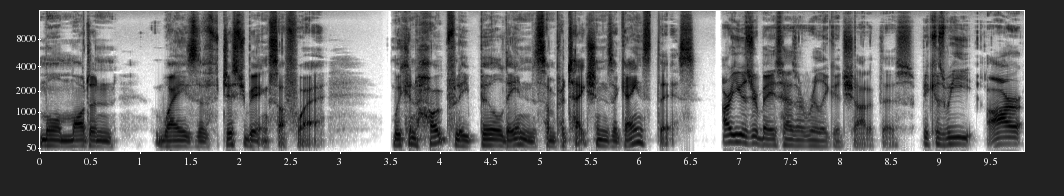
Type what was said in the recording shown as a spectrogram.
more modern ways of distributing software, we can hopefully build in some protections against this our user base has a really good shot at this because we are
